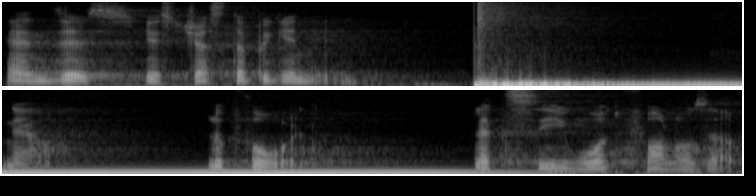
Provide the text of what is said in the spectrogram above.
And this is just the beginning. Now, look forward. Let's see what follows up.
